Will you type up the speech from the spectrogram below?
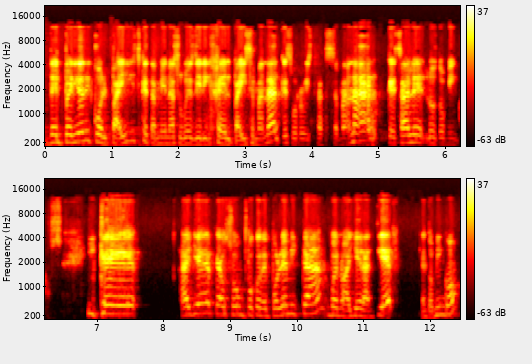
Del periódico El País, que también a su vez dirige El País Semanal, que es su revista semanal, que sale los domingos. Y que ayer causó un poco de polémica, bueno, ayer antier, el domingo,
